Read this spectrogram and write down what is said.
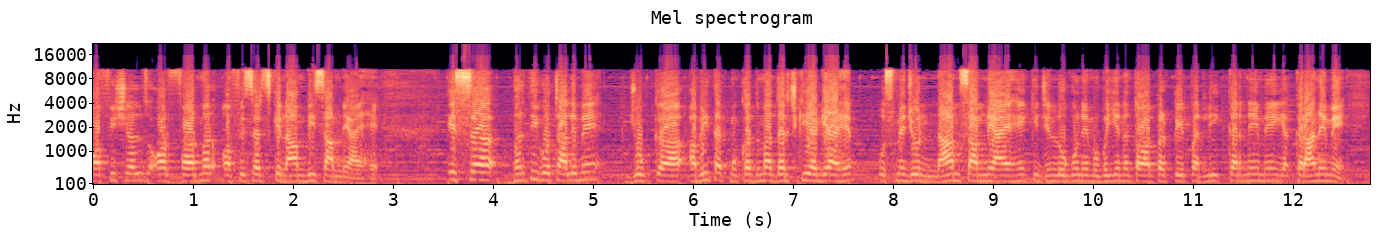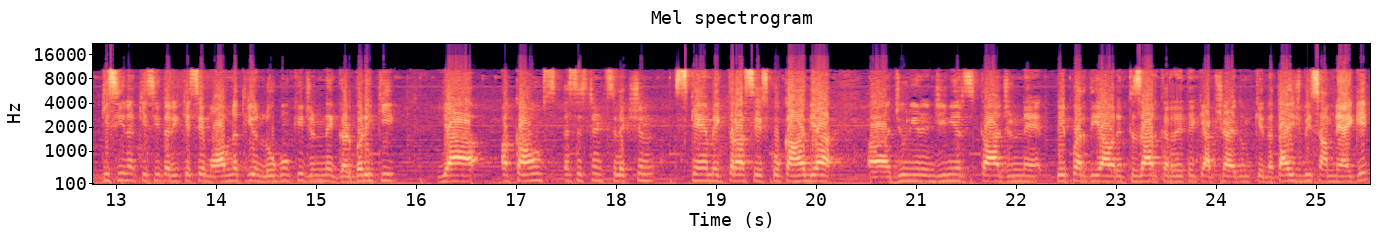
ऑफिशियल्स और फॉर्मर ऑफिसर्स के नाम भी सामने आए हैं। इस भर्ती घोटाले में जो अभी तक मुकदमा दर्ज किया गया है उसमें जो नाम सामने आए हैं कि जिन लोगों ने मुबैना तौर पर पेपर लीक करने में या कराने में किसी न किसी तरीके से मुआवनत की, उन लोगों की जिनने गड़बड़ी की, या अकाउंट्स असिस्टेंट सिलेक्शन स्कैम एक तरह से इसको कहा गया जूनियर इंजीनियर्स का जिनने पेपर दिया और इंतज़ार कर रहे थे कि आप शायद उनके नतज भी सामने आएँगे।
